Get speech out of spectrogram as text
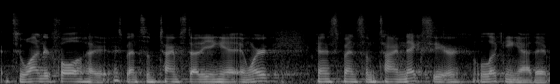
It's wonderful. I, spent some time studying it, and we're going to spend some time next year looking at it.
